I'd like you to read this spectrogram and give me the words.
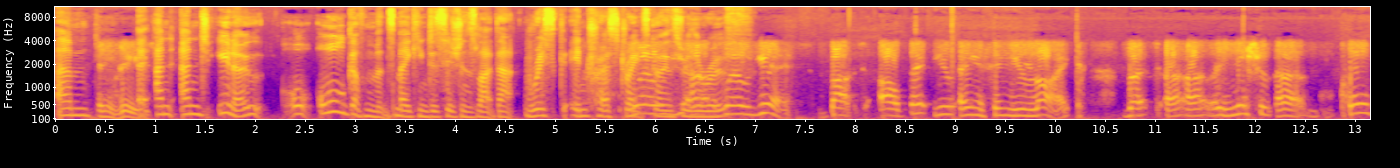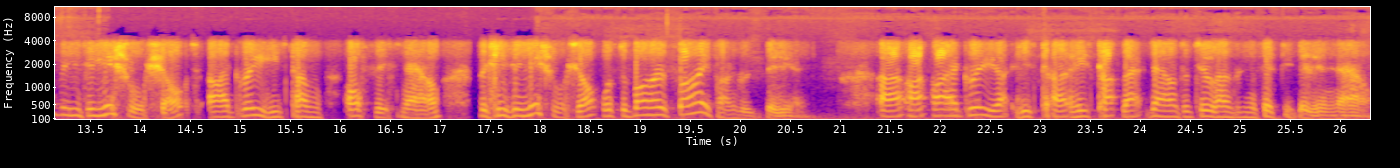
um, and and you know all, all governments making decisions like that risk interest rates Well, going through the uh, roof Well, yes, but I'll bet you anything you like that uh, uh, initial uh, Corbyn's initial shot. I agree he's come off this now, but his initial shot was to borrow 500 billion. Uh, I, I agree that he's uh, he's cut that down to 250 billion now.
